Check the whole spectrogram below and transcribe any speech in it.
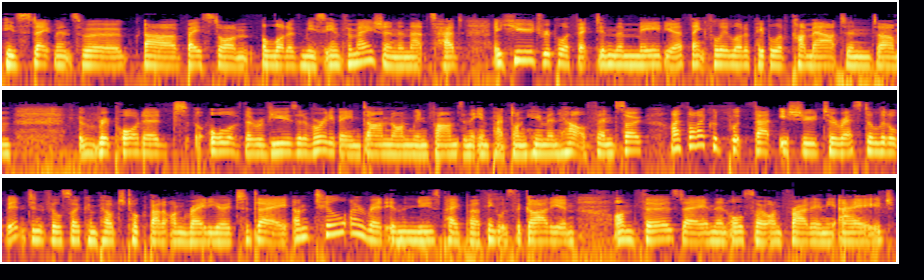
his statements were uh, based on a lot of misinformation, and that's had a huge ripple effect in the media. Thankfully, a lot of people have come out and um, reported all of the reviews that have already been done on wind farms and the impact on human health. And so I thought I could put that issue to rest a little bit. Didn't feel so compelled to talk about it on radio today until I read in the newspaper, I think it was The Guardian, on Thursday and then also on Friday in The Age,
